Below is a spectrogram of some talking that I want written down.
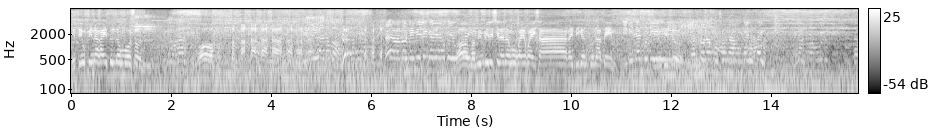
Ito yung pinaka-idol ng Moson. Oh. Ano? Eh, mamimili kami ng kayo. oh, mamimili sila ng ukay-ukay sa kaibigan po natin. Bibilan ko si karto ng uso ng kayo-kay. Ayun. Ito.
